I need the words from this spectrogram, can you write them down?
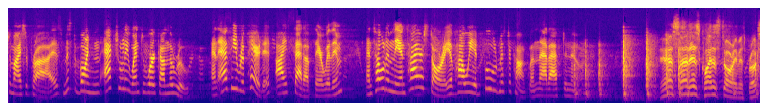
to my surprise, Mr. Boynton actually went to work on the roof. And as he repaired it, I sat up there with him and told him the entire story of how we had fooled Mr. Conklin that afternoon. Yes, that is quite a story, Miss Brooks.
